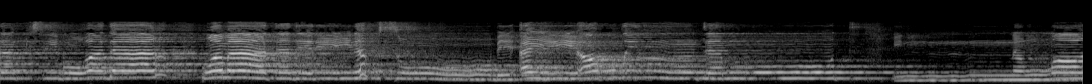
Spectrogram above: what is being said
تَكْسِبُ غَدًا وَمَا تَدْرِي نَفْسٌ بِأَيِّ أَرْضٍ تَمُوتُ ۚ. إِنَّ اللَّهَ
